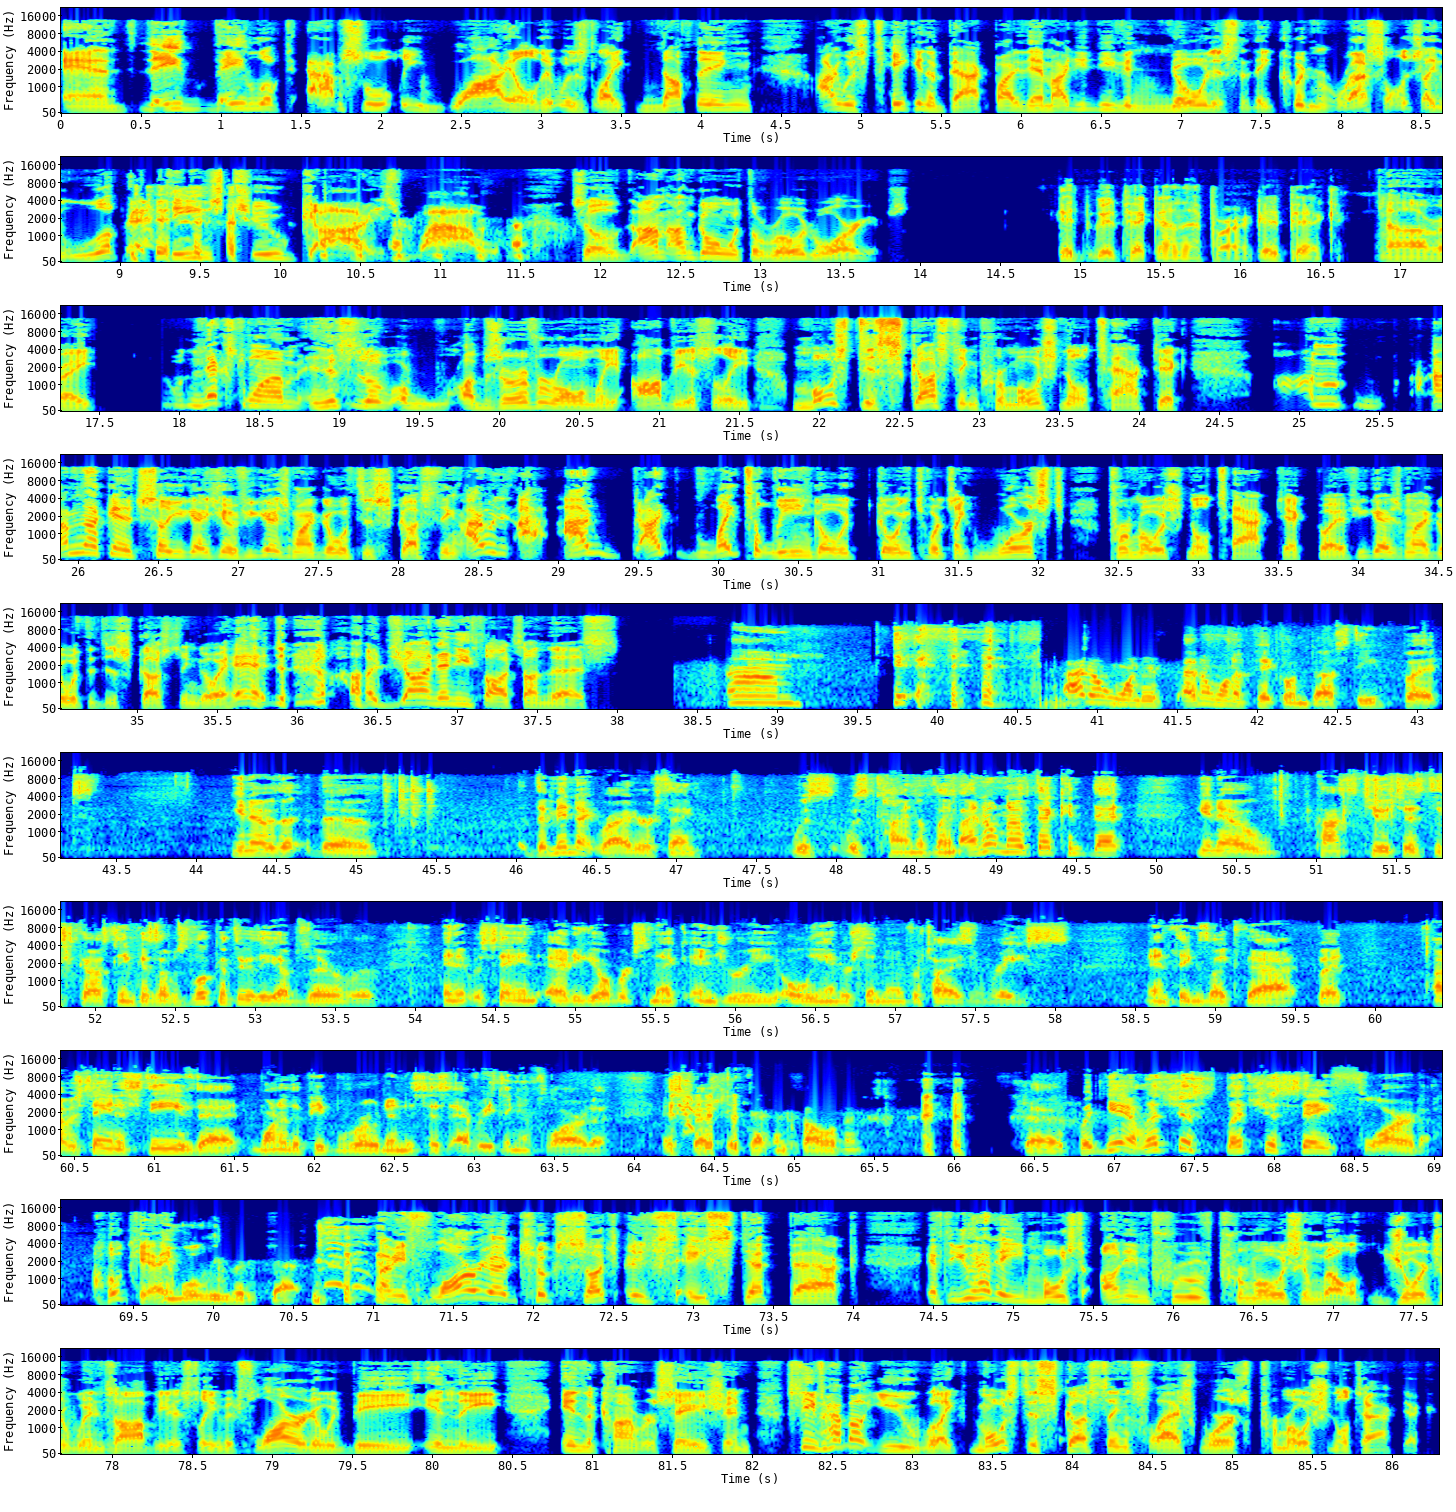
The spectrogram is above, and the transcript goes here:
And they, they looked absolutely wild. It was like nothing. I was taken aback by them. I didn't even notice that they couldn't wrestle. It's like, look at these two guys. Wow. So I'm, I'm going with the Road Warriors. Good, good pick on that part. Good pick. All right. Next one, and this is a, a observer only, obviously, most disgusting promotional tactic. Um, I'm not going to tell you guys, you know, if you guys want to go with disgusting, I would, I, I, I'd like to lean go going towards like worst promotional tactic. But if you guys want to go with the disgusting, go ahead. Uh, John, any thoughts on this? Um, I don't want to. I don't want to pick on Dusty, but you know the the the Midnight Rider thing was was kind of lame. I don't know if that can that you know constitutes as disgusting because I was looking through the Observer and it was saying Eddie Gilbert's neck injury, Ole Anderson advertising race, and things like that. But I was saying to Steve that one of the people wrote in that says everything in Florida, especially Kevin Sullivan. So, but yeah, let's just let's just say Florida, Okay. and we'll leave it at that. I mean, Florida took such a, a step back. If you had a most unimproved promotion, well, Georgia wins obviously, but Florida would be in the in the conversation. Steve, how about you? Like most disgusting slash worst promotional tactic?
